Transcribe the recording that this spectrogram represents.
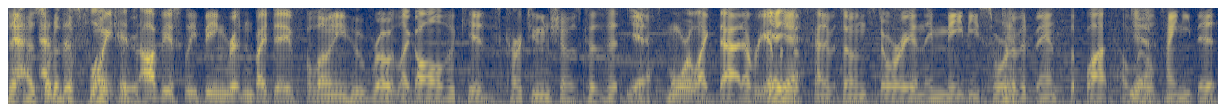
that At- has sort of the this flow point, through. it's obviously being written by Dave Filoni, who wrote like all the kids' cartoon shows, because it, Yeah. it's more like that. Every Yeah, yeah. episode's kind of its own story, and they maybe sort Yeah. of advance the plot a Yeah. little tiny bit.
